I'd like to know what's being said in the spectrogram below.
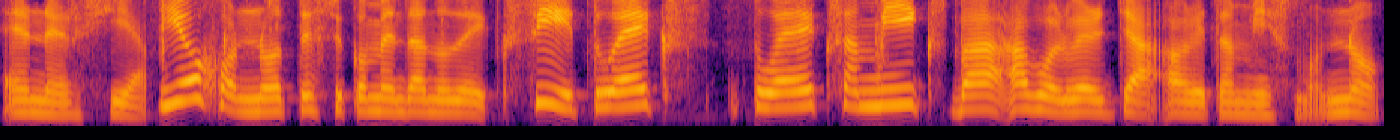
energía. Y ojo, no te estoy comentando de, sí, tu ex, tu ex amix va a volver ya, ahorita mismo, no,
